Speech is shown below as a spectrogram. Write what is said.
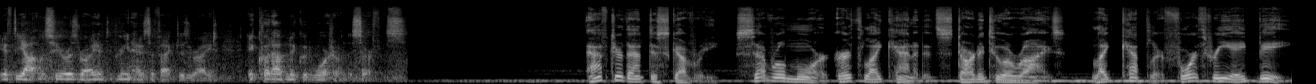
if the atmosphere is right, if the greenhouse effect is right, it could have liquid water on the surface. After that discovery, several more Earth-like candidates started to arise, like Kepler 438b,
